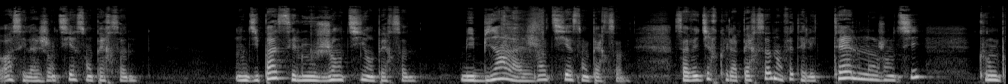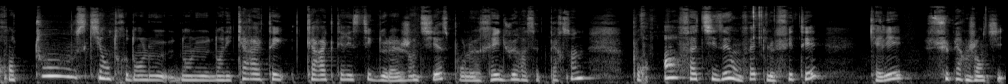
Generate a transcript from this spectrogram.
Ah, c'est la gentillesse en personne. On ne dit pas c'est le gentil en personne. mais bien la gentillesse en personne. Ça veut dire que la personne, en fait, elle est tellement gentille que l'on prend tout ce qui entre dans, le, dans, le, dans les caractéristiques de la gentillesse pour le réduire à cette personne, pour emphasiser en fait le fait qu'elle est super gentille.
